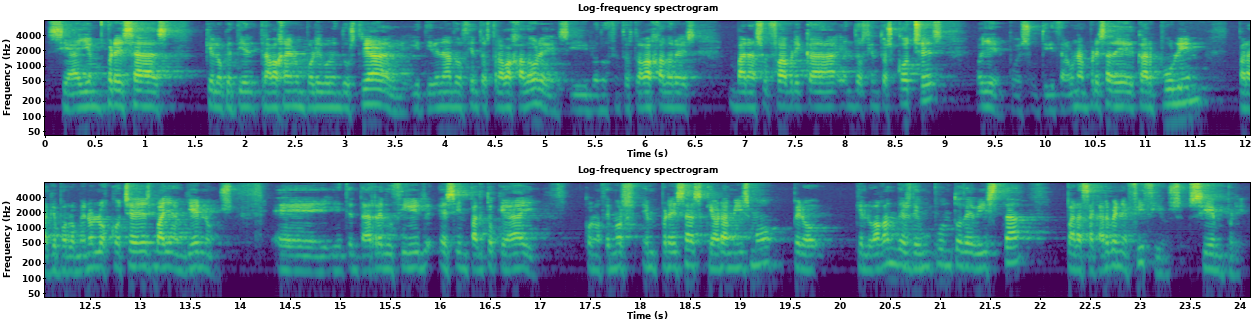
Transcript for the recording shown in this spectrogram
Si hay empresas que lo que trabajan en un polígono industrial y tienen a 200 trabajadores y los 200 trabajadores van a su fábrica en 200 coches, oye, pues utilizar una empresa de carpooling para que por lo menos los coches vayan llenos e intentar reducir ese impacto que hay. Conocemos empresas que ahora mismo, pero que lo hagan desde un punto de vista para sacar beneficios siempre.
